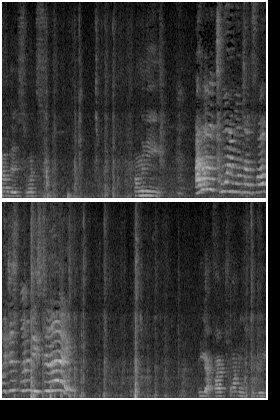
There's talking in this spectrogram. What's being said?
know. What's how many? I don't know 21 times 5. We just learned these today. You got five twenties to be.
